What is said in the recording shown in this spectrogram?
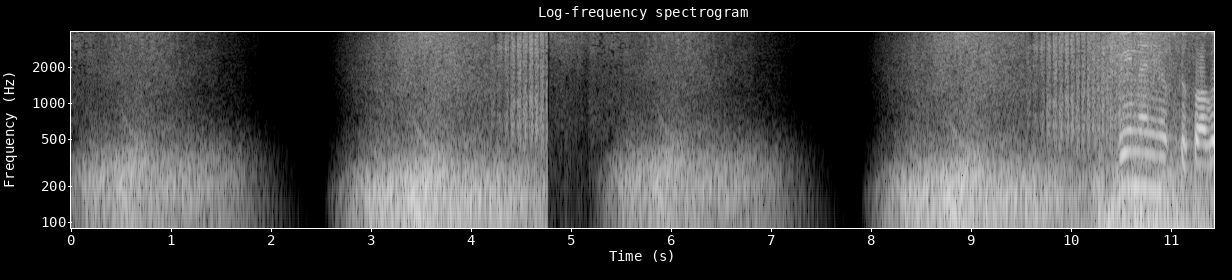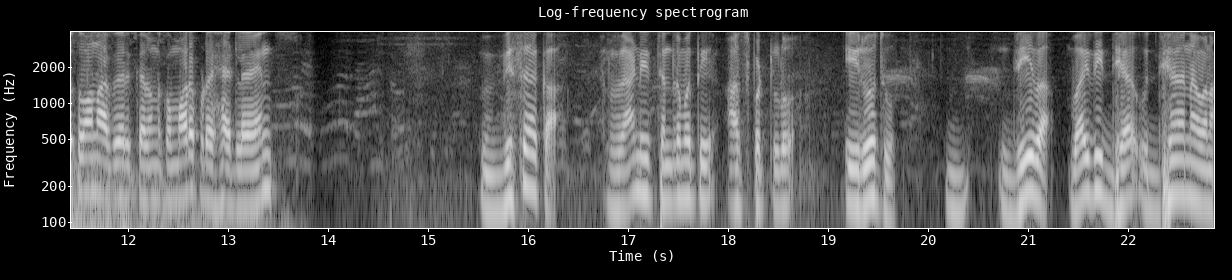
వి నైన్ న్యూస్కి స్వాగతం. నా పేరు కిరణ్ కుమార్. ఇప్పుడు హెడ్లైన్స్. విశాఖ రాణి చంద్రమతి హాస్పిటల్లో ఈరోజు జీవ వైవిధ్య ఉద్యానవన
